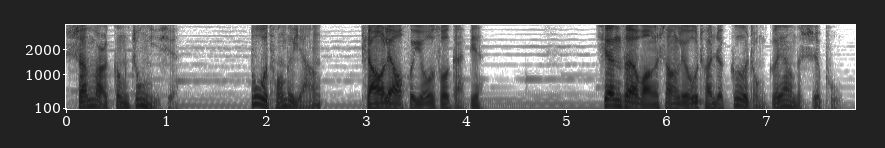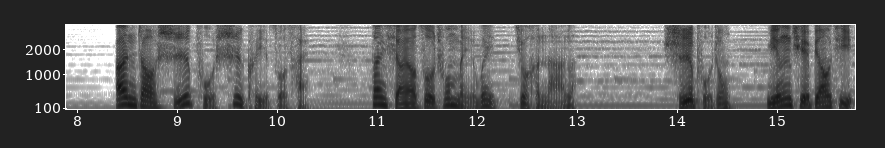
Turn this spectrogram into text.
膻味更重一些。不同的羊，调料会有所改变。现在网上流传着各种各样的食谱，按照食谱是可以做菜，但想要做出美味就很难了。食谱中明确标记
